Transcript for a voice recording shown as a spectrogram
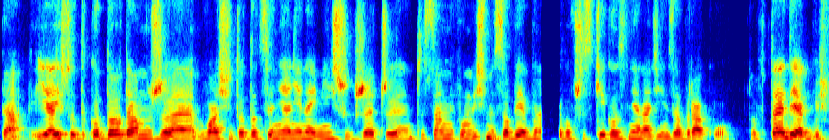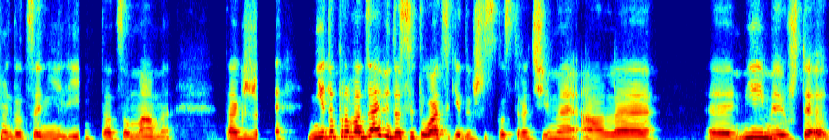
Tak, ja jeszcze tylko dodam, że właśnie to docenianie najmniejszych rzeczy, czasami pomyślmy sobie, jakby nam tego wszystkiego z dnia na dzień zabrakło. To wtedy jakbyśmy docenili to, co mamy. Także nie doprowadzajmy do sytuacji, kiedy wszystko stracimy, ale e, miejmy już te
